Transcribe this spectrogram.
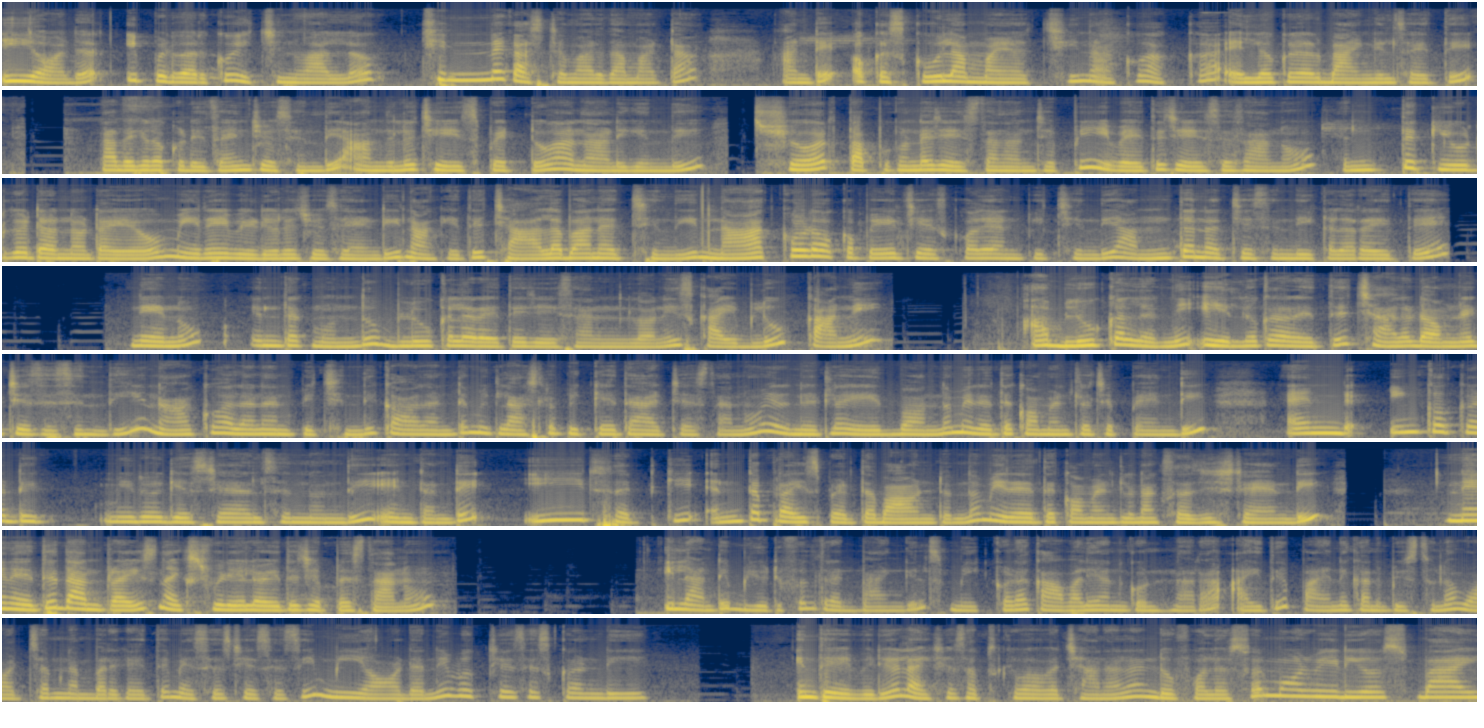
ఈ ఆర్డర్ ఇప్పటి వరకు ఇచ్చిన వాళ్ళు చిన్న కస్టమర్ అన్నమాట. అంటే ఒక స్కూల్ అమ్మాయి వచ్చి నాకు అక్క ఎల్లో కలర్ బ్యాంగిల్స్ అయితే నా దగ్గర ఒక డిజైన్ చూసింది అందులో చేసి పెట్టు అని అడిగింది. షూర్ తప్పకుండా చేస్తానని చెప్పి ఇవైతే చేసేసాను. ఎంత క్యూట్గా టర్న్ అవుట్ అయ్యాయో మీరే వీడియోలో చూసేయండి. నాకైతే చాలా బాగా నచ్చింది. నాకు కూడా ఒక పేర్ చేసుకోవాలి అనిపించింది. అంత నచ్చేసింది ఈ కలర్ అయితే. నేను ఇంతకుముందు బ్లూ కలర్ అయితే చేశాను ఇందులోని స్కై బ్లూ కానీ ఆ బ్లూ కలర్ని ఎల్లో కలర్ అయితే చాలా డామినేట్ చేసేసింది. నాకు అలానే అనిపించింది. కావాలంటే మీకు క్లాస్లో పిక్ అయితే యాడ్ చేస్తాను. రెండిట్లో ఏది బాగుందో మీరైతే కామెంట్లో చెప్పేయండి. అండ్ ఇంకొకటి మీరు గెస్ట్ చేయాల్సింది ఉంది ఏంటంటే ఈ సెట్కి ఎంత ప్రైస్ పెడితే బాగుంటుందో మీరైతే కామెంట్లో నాకు సజెస్ట్ చేయండి. నేనైతే దాని ప్రైస్ నెక్స్ట్ వీడియోలో అయితే చెప్పేస్తాను. ఇలాంటి బ్యూటిఫుల్ థ్రెడ్ బ్యాంగిల్స్ మీకు కూడా కావాలి అనుకుంటున్నారా? అయితే పైన కనిపిస్తున్న వాట్సాప్ నెంబర్కి అయితే మెసేజ్ చేసేసి మీ ఆర్డర్ని బుక్ చేసేసుకోండి. ఇంతే వీడియో లైక్ చేసి subscribe our channel and do follows for more videos bye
